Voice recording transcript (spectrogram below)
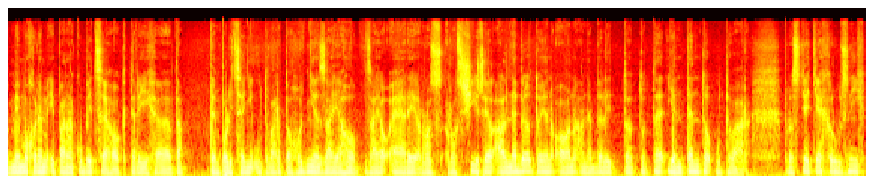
mimochodem i pana Kubiceho, který ta ten policejní útvar to hodně za jeho, za jeho éry roz, rozšířil, ale nebyl to jen on a nebyly to, to te, jen tento útvar. Prostě těch různých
